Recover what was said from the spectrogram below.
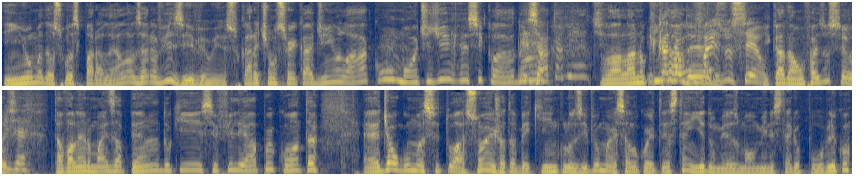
e em uma das suas paralelas era visível isso. O cara tinha um cercadinho lá com um monte de reciclado. Exatamente. Lá, lá no quintal E cada um dele. faz o seu. E cada um faz o seu. Pois é. Tá valendo mais a pena do que se filiar por conta é, de algumas situações, JB, que inclusive o Marcelo Cortes tem ido mesmo ao Ministério Público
